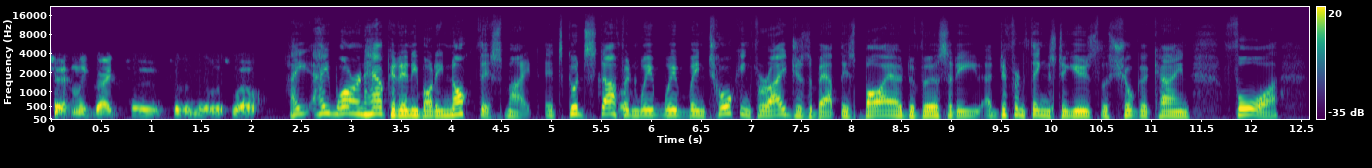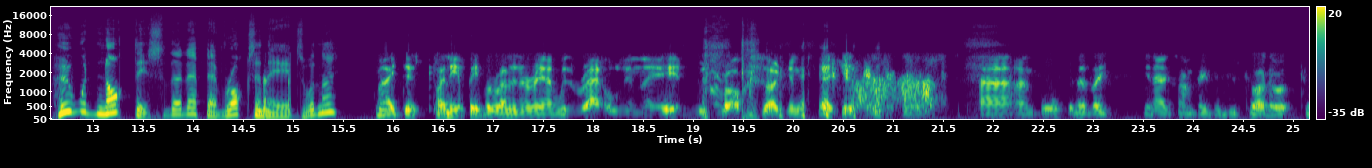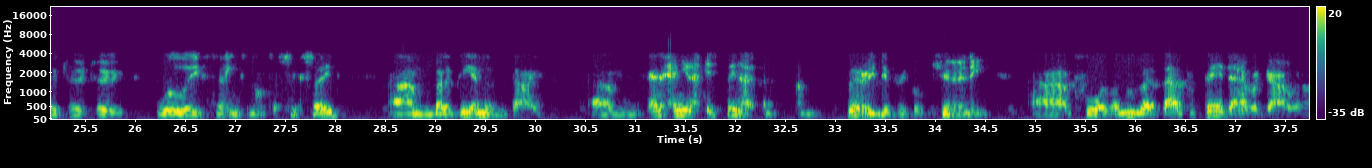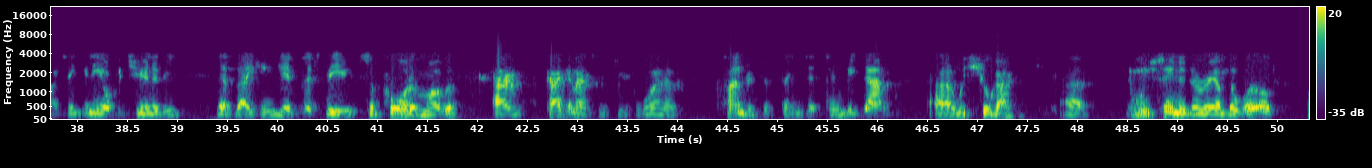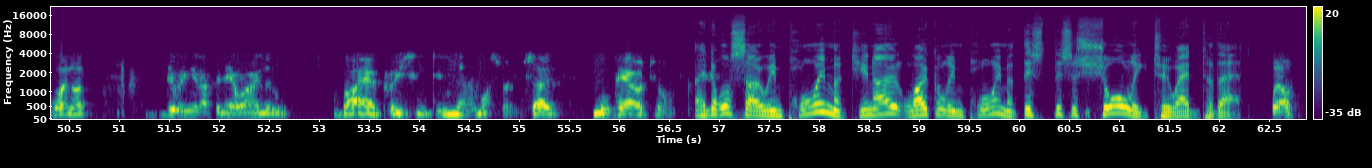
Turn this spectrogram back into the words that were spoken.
certainly great for, for the mill as well. Hey, hey, Warren, how could anybody knock this, mate? It's good stuff, and we, we've been talking for ages about this biodiversity, uh, different things to use the sugar cane for. Who would knock this? They'd have to have rocks in their heads, wouldn't they? Mate, there's plenty of people running around with rattles in their head with rocks, I can tell you. Uh, unfortunately, you know, some people just try to, to, to, to will these things not to succeed. Um, but at the end of the day, um, and, and, you know, it's been a, a very difficult journey uh, for them, but they're prepared to have a go. And I think any opportunity that they can get, let's be supportive of it. Um, CocoNutZ is just one of hundreds of things that can be done uh, with sugar. Uh, we've seen it around the world. Why not doing it up in our own little bio precinct in uh, Mossman? So more power to them. And also employment, you know, local employment. This this is surely to add to that. Well,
